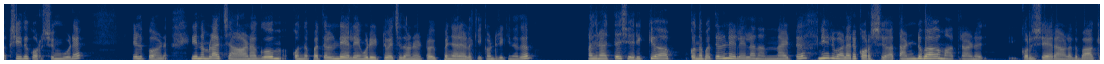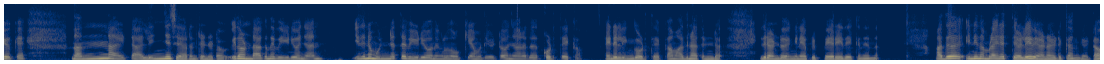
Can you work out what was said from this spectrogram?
പക്ഷേ ഇത് കുറച്ചും കൂടെ എളുപ്പമാണ്. ഇനി നമ്മൾ ആ ചാണകവും കൊന്നപ്പത്തലിന്റെ ഇലയും കൂടി ഇട്ട് വെച്ചതാണ് കേട്ടോ. ഇപ്പം ഞാൻ ഇളക്കിക്കൊണ്ടിരിക്കുന്നത്. അതിനകത്ത് ശരിക്കും ആ കൊന്നപ്പത്തലിന്റെ ഇലയെല്ലാം നന്നായിട്ട് ഇനി ഒരു വളരെ കുറച്ച് ആ തണ്ട് ഭാഗം മാത്രമാണ് കുറച്ച് ചേരാനുള്ളത്. ബാക്കിയൊക്കെ നന്നായിട്ട് അലിഞ്ഞ് ചേർന്നിട്ടുണ്ട് കേട്ടോ. ഇതുണ്ടാക്കുന്ന വീഡിയോ ഞാൻ ഇതിന് മുന്നത്തെ വീഡിയോ നിങ്ങൾ നോക്കിയാൽ മതി കേട്ടോ. ഞാനത് കൊടുത്തേക്കാം. അതിന്റെ ലിങ്ക് കൊടുത്തേക്കാം. അതിനകത്തുണ്ട്. ഇത് രണ്ടും എങ്ങനെയാണ് പ്രിപ്പയർ ചെയ്തേക്കുന്നതെന്ന് അത് ഇനി നമ്മൾ അതിന്റെ തെളി വേണം എടുക്കാൻ കേട്ടോ.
